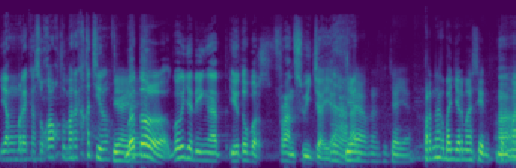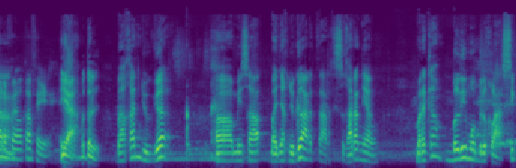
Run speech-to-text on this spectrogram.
yang mereka suka waktu mereka kecil. Iya, iya, Betul. Gue jadi ingat YouTubers Franz Wijaya. Nah, Iya, Frans Wijaya. Pernah ke Banjarmasin, ke Ah. Marvel Cafe. Iya, betul. Bahkan juga eh, misal banyak juga artis-artis sekarang yang mereka beli mobil klasik,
